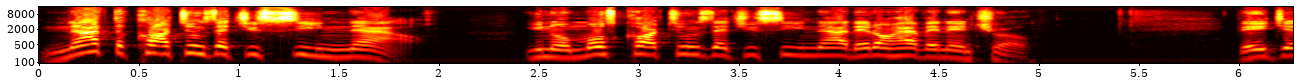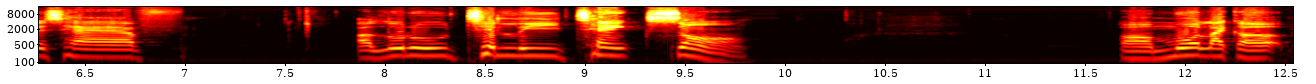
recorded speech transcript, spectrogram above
Not the cartoons that you see now you know, most cartoons that you see now, they don't have an intro. They just have a little tiddly tank song. Uh, more like a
